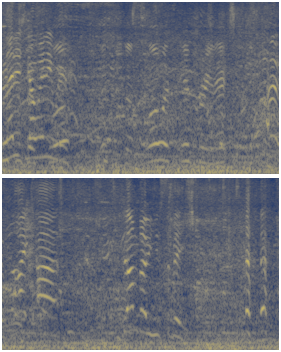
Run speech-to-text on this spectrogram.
Let it go anywhere. This is the slowest entry and exit. Oh, like uh, Dumbo used to be.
